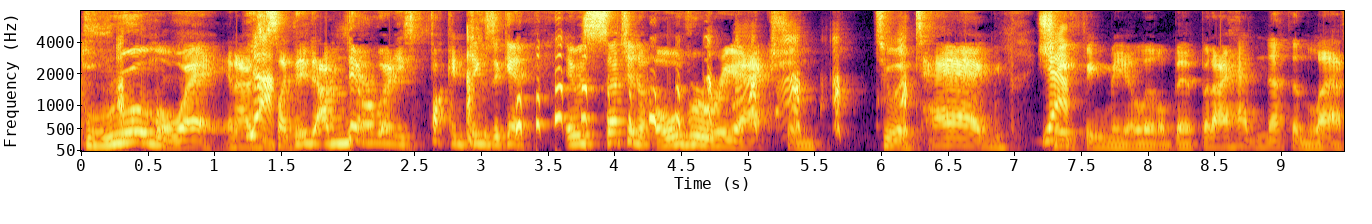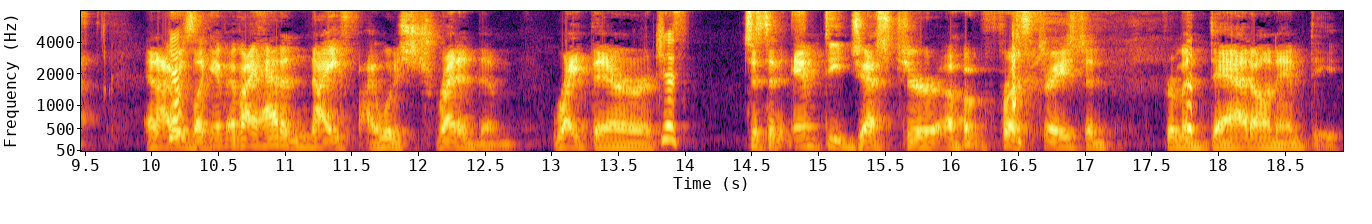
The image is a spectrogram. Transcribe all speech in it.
threw them away. And I was Yeah. just like, I'm never wearing these fucking things again. It was such an overreaction to a tag Yeah. chafing me a little bit, but I had nothing left. And I Yeah. was like, if, if I had a knife, I would have shredded them right there. Just Just an empty gesture of frustration from a dad on empty.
